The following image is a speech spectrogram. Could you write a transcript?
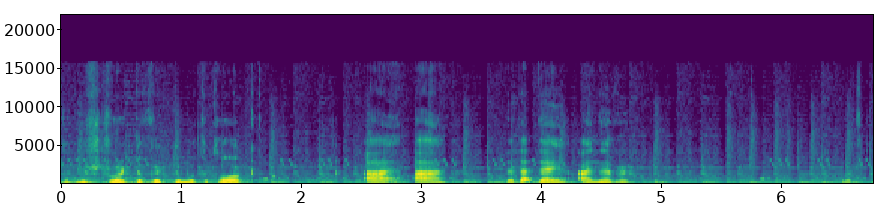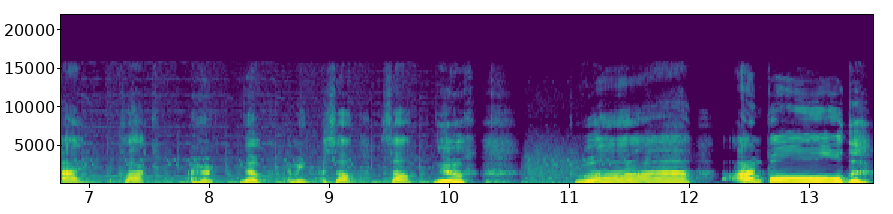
Did you strike the victim with the clock? I, I, that, that day, I never. Look, I, the clock, I heard, no, I mean, I saw, saw, no. Ah, I'm bold!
